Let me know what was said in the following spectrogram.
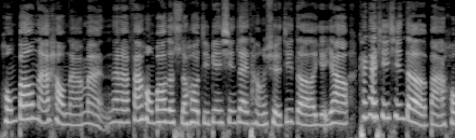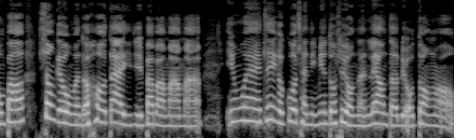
红包拿好拿满。那发红包的时候，即便心在淌血，记得也要开开心心的把红包送给我们的后代以及爸爸妈妈，因为这个过程里面都是有能量的流动哦。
